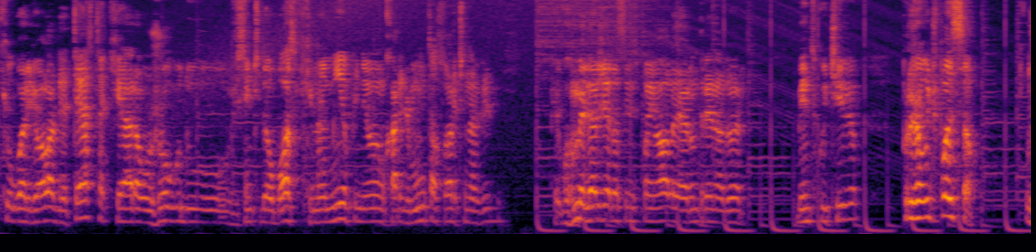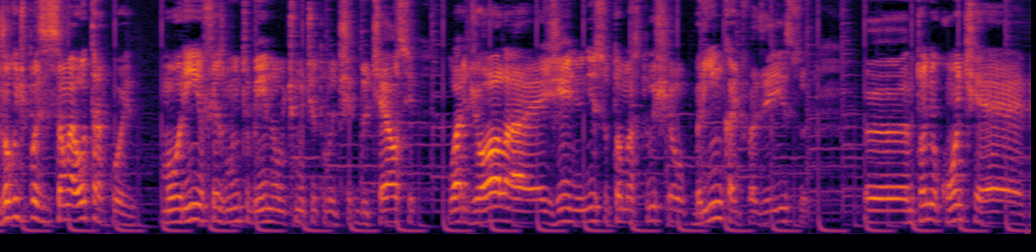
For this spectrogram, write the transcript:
que o Guardiola detesta, que era o jogo do Vicente Del Bosque, que na minha opinião é um cara de muita sorte na vida. Pegou a melhor geração espanhola era um treinador bem discutível. Pro jogo de posição. O jogo de posição é outra coisa. Mourinho fez muito bem no último título do Chelsea. Guardiola é gênio nisso. Thomas Tuchel brinca de fazer isso. Uh, Antônio Conte é,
